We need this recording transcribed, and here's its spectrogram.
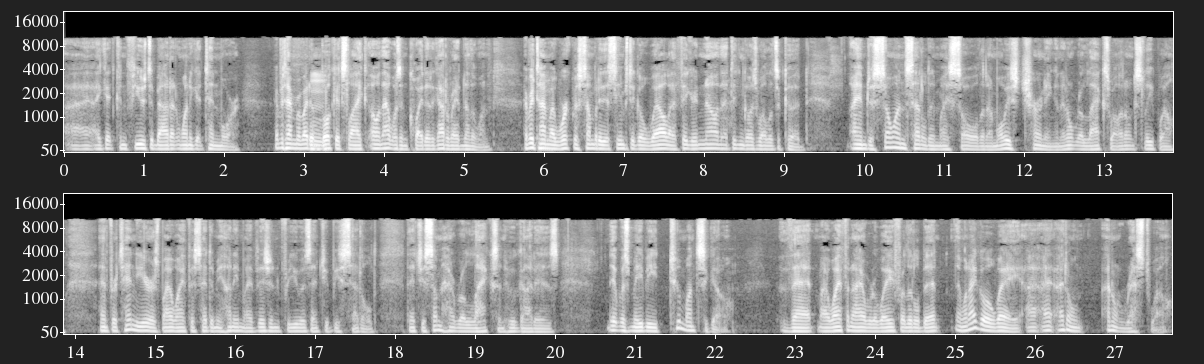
I, I get confused about it and want to get 10 more. Every time I write a mm. book, it's like, oh, that wasn't quite it. I got to write another one. Every time I work with somebody that seems to go well, I figure, no, that didn't go as well as it could. I am just so unsettled in my soul that I'm always churning and I don't relax well. I don't sleep well. And for 10 years, my wife has said to me, honey, my vision for you is that you be settled, that you somehow relax in who God is. It was maybe two months ago that my wife and I were away for a little bit. And when I go away, I, I, I don't, I don't rest well.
